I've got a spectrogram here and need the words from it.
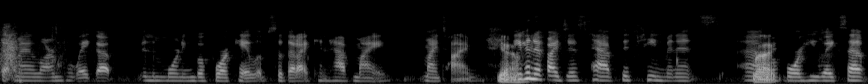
set my alarm to wake up in the morning before Caleb so that I can have my my time. Yeah. Even if I just have 15 minutes um, right. before he wakes up,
